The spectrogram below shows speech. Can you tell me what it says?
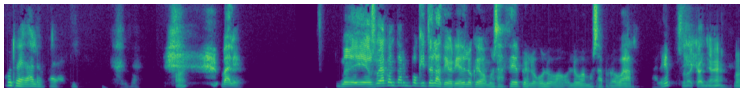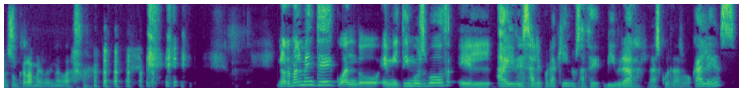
un regalo para ti. ¿Ah? Vale. Os voy a contar un poquito la teoría de lo que vamos a hacer, pero luego lo, lo vamos a probar, ¿vale? Es una caña, ¿eh? No es un caramelo ni nada. Normalmente cuando emitimos voz, el aire sale por aquí, nos hace vibrar las cuerdas vocales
